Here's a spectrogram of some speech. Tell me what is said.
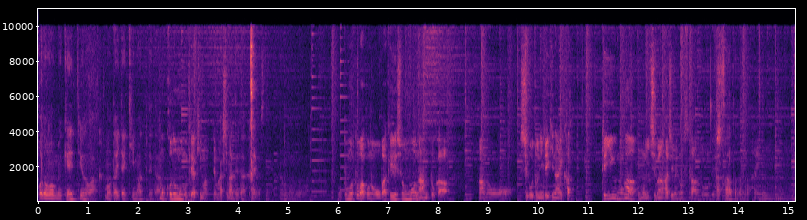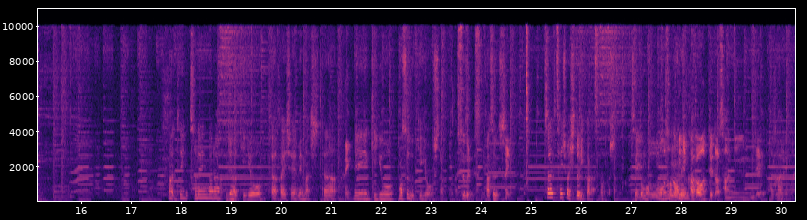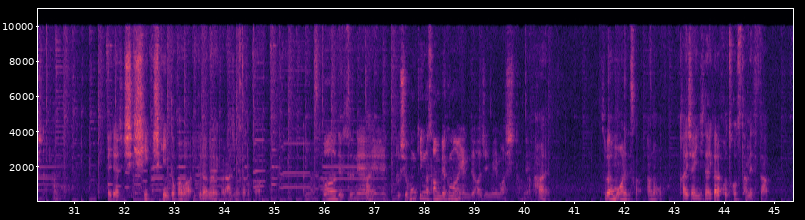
子供向けっていうのはもう大体決まってた。もう子供向けは決まってましたあ決まってたってことですね、なるもともとはこのオバケーションをなんとかあの仕事にできないかっていうのがうん。もう一番初めのスタートでした、スタートだと、はい。まあ、でそれからじゃあ起業あ会社辞めました、はい。で起業もうすぐ起業したすぐですね。あすぐです、はい。それ最初は一人からスタートしたんですか？それとも,、えーもうそそのメンバー。関わってた3人で始まりました、大体しし資金とかはいくらぐらいから始めたとか？あります。かはですね、はい。えーっと資本金が300万円で始めましたね。はい。それはもうあれですか？あの会社員時代からコツコツ貯めてた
